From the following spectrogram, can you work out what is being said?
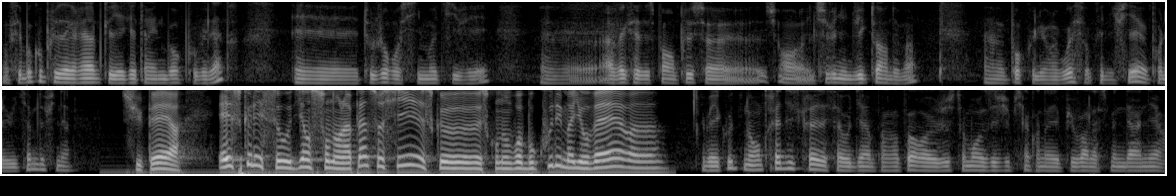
Donc c'est beaucoup plus agréable que Yekaterinbourg pouvait l'être, et toujours aussi motivé, euh, avec cet espoir en plus, euh, il suffit d'une victoire demain pour que l'Uruguay soit qualifié pour les huitièmes de finale. Super. Est-ce que les Saoudiens sont dans la place aussi? Est-ce qu'on est qu'on en voit beaucoup des maillots verts eh bien, écoute, non, très discret les Saoudiens par rapport justement aux Égyptiens qu'on avait pu voir la semaine dernière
